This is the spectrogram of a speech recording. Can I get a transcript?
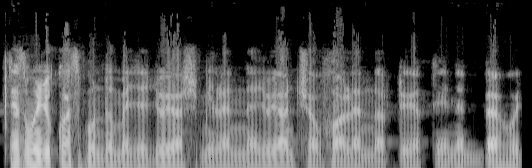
ez mondjuk azt mondom, hogy egy olyasmi lenne, egy olyan csavar lenne a történetben, hogy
